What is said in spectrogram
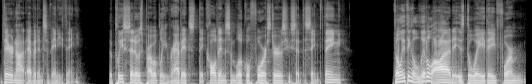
they're not evidence of anything. The police said it was probably rabbits. They called in some local foresters who said the same thing. The only thing a little odd is the way they form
